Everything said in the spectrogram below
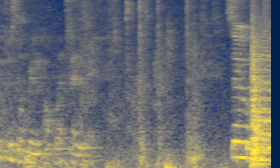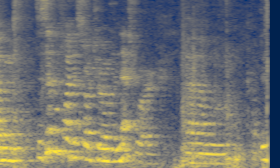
which was still pretty complex anyway. So um, to simplify the structure of the network, um, this,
